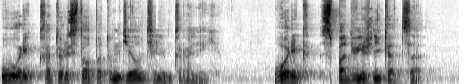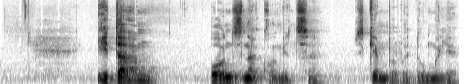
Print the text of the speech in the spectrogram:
Уорик, который стал потом делателем королей. Уорик – сподвижник отца. И там он знакомится, с кем бы вы думали,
